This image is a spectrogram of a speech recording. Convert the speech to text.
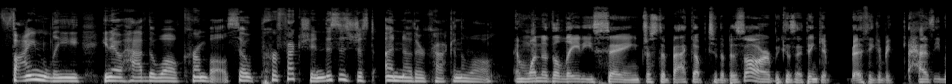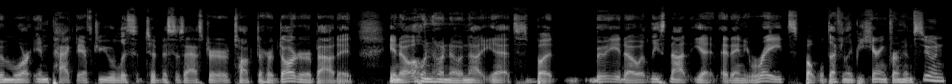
finally, you know, have the wall crumble. So perfection. This is just another crack in the wall. And one of the ladies saying, just to back up to the bazaar, because I think it, I think it has even more impact after you listen to Mrs. Astor talk to her daughter about it. You know, oh no, no, not yet, but you know, at least not yet at any rate. But we'll definitely be hearing from him soon.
